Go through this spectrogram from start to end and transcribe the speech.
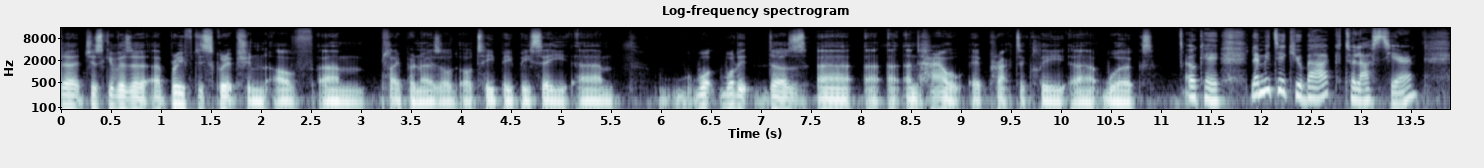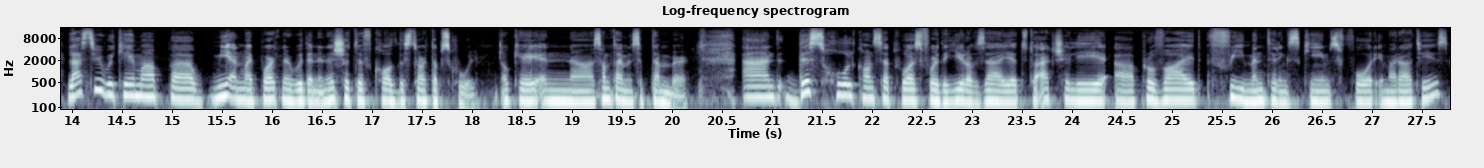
uh, just give us a, a brief description of um, Playpreneurs or, or TPPC, um, what what it does uh, uh, and how it practically uh, works. Okay, let me take you back to last year. Last year, we came up, uh, me and my partner, with an initiative called the Startup School, okay, in uh, sometime in September. And this whole concept was for the year of Zayed to actually uh, provide free mentoring schemes for Emiratis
